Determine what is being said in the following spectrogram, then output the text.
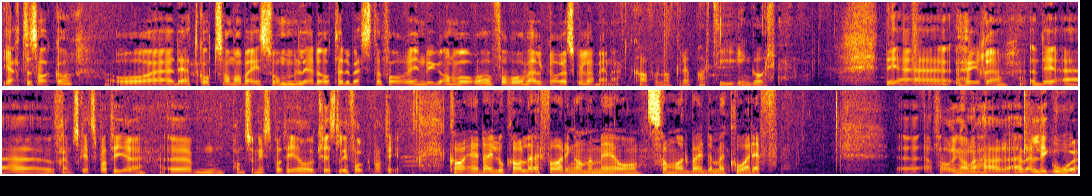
hjertesaker. Og eh, det er et godt samarbeid som leder til det beste for innbyggerne våre og for våre velgere, skulle jeg mene. Hva for noen parti inngår? Det er Høyre, det er Fremskrittspartiet, ehm, Pensjonistpartiet og Kristelig Folkeparti. Hva er de lokale erfaringene med å samarbeide med KrF? Eh, erfaringene her er veldig gode.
